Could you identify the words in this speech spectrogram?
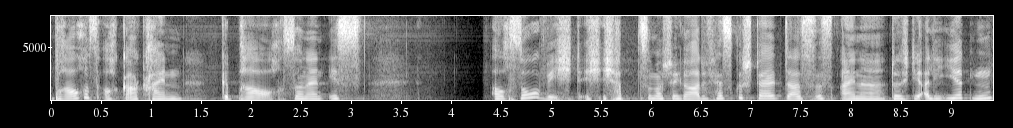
braucht es auch gar keinen Gebrauch, sondern ist auch so wichtig. Ich habe zum Beispiel gerade festgestellt, dass es eine durch die Alliierten,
